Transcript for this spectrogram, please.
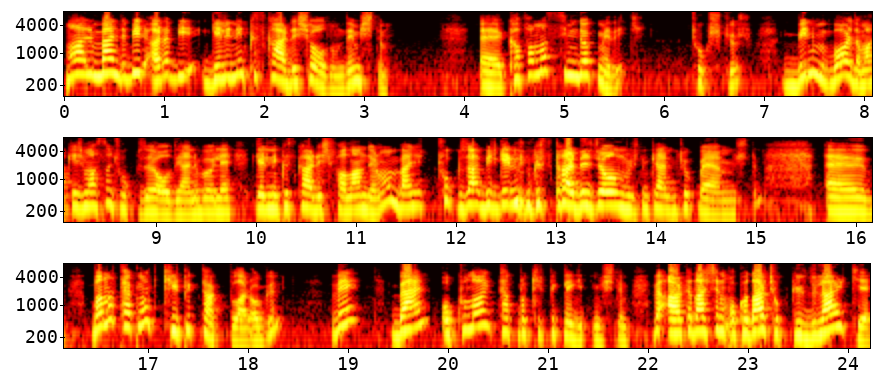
malum ben de bir ara bir gelinin kız kardeşi oldum demiştim. Ee, kafama sim dökmedik. Çok şükür. Benim bu arada makyajım aslında çok güzel oldu. Yani böyle gelinin kız kardeşi falan diyorum ama bence çok güzel bir gelinin kız kardeşi olmuştum. Kendimi çok beğenmiştim. Ee, bana takma kirpik taktılar o gün. Ve ben okula takma kirpikle gitmiştim. Ve arkadaşlarım o kadar çok güldüler ki.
